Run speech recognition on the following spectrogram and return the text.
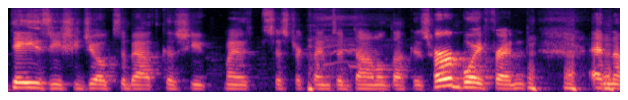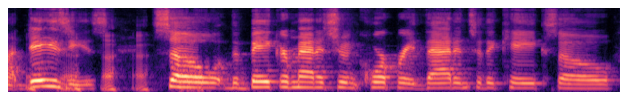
Daisy. She jokes about because she, my sister, claims that Donald Duck is her boyfriend and not Daisy's. So the baker managed to incorporate that into the cake. So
